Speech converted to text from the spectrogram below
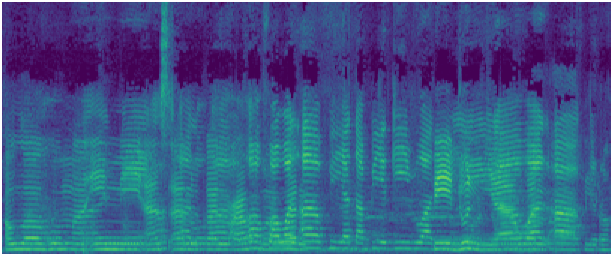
Allahumma inni as'alukal afwa wal afiyata fi dunya wal akhirah.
